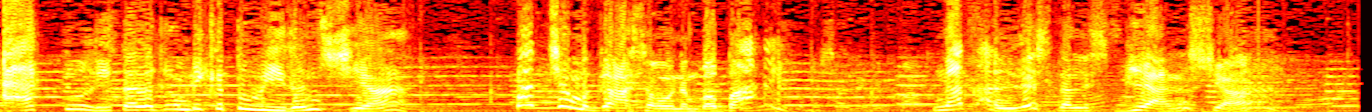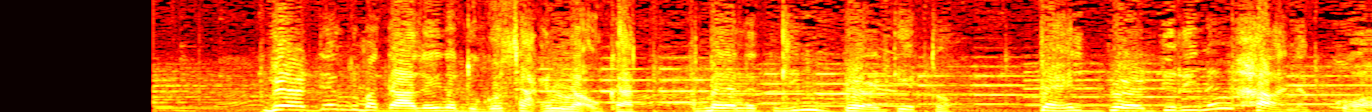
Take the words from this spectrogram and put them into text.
Actually, talagang may katuwiran siya. Ba't siya mag-aasawa ng babae? Not unless na lesbiana siya. Verde ang dumadaloy na dugo sa aking mga ugat at mananatiling verde ito. Dahil verde rin ang hanap ko.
